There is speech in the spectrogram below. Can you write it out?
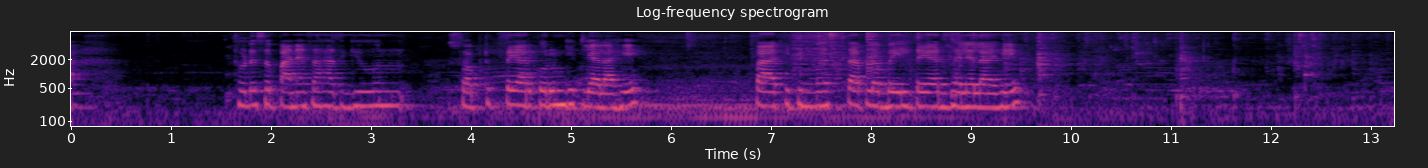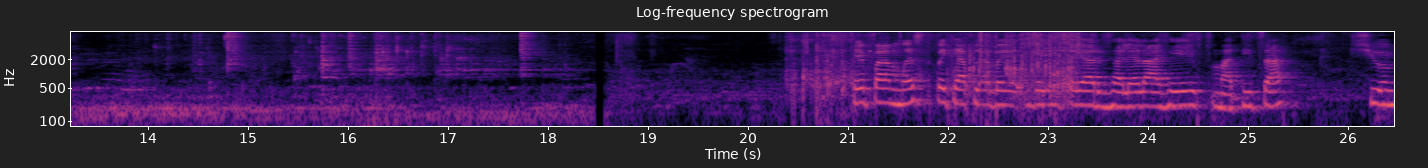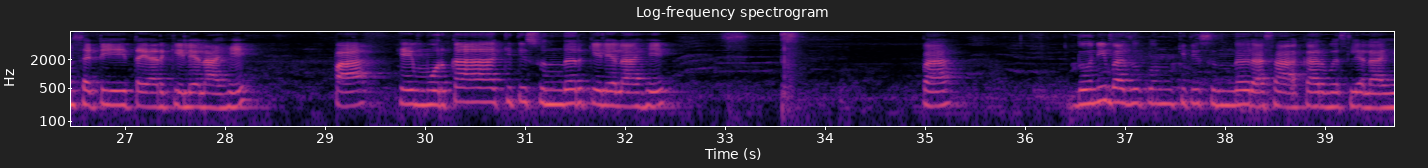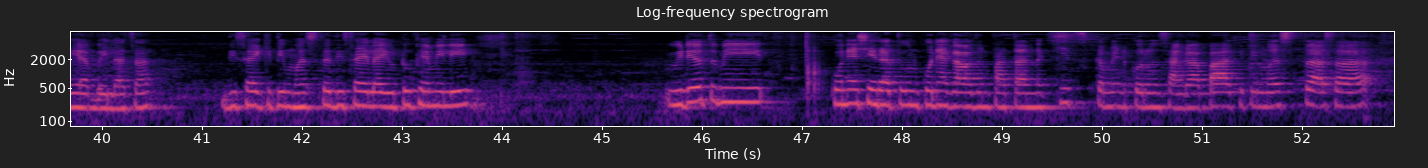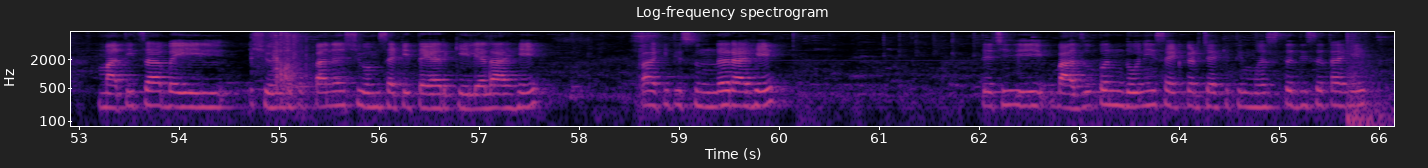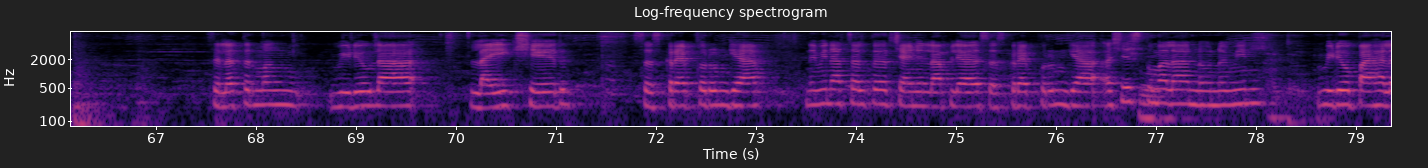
थोडंसं पाण्याचा हात घेऊन सॉफ्ट तयार करून घेतलेला आहे. पा किती मस्त आपला बैल तयार झालेला आहे. हे पा मस्तपैकी आपला बै बैल तयार झालेला आहे मातीचा. शिवमसाठी तयार केलेला आहे. पा हे मोरका किती सुंदर केलेला आहे. पा दोन्ही बाजूकून किती सुंदर असा आकार बसलेला आहे या बैलाचा. दिसाय किती मस्त दिसायला यूट्यूब फॅमिली व्हिडिओ तुम्ही कोण्या शहरातून कोण्या गावातून पाहता नक्कीच कमेंट करून सांगा. पहा किती मस्त असा मातीचा बैल शिवमच्या पप्पानं शिवमसाठी तयार केलेला आहे. पहा किती सुंदर आहे. त्याची बाजू पण दोन्ही साईडकडच्या किती मस्त दिसत आहेत चला तर मग व्हिडिओला लाईक शेअर सबस्क्राईब करून घ्या. नवीन असाल तर चॅनलला आपल्या सबस्क्राईब करून घ्या. असेच तुम्हाला नवनवीन व्हिडिओ पाहायला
